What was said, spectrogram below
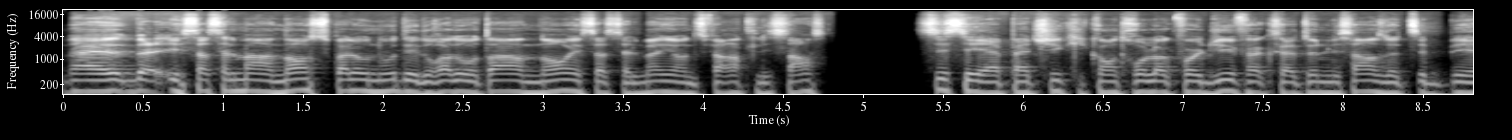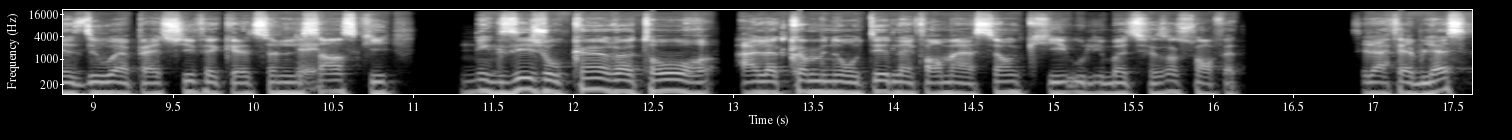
Ben, ben, essentiellement, non. Si tu parles au niveau des droits d'auteur, non. Essentiellement, ils ont différentes licences. Si c'est Apache qui contrôle Log4j, fait que c'est une licence de type BSD ou Apache, fait que c'est une licence qui n'exige aucun retour à la communauté de l'information qui ou les modifications qui sont faites. C'est la faiblesse.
